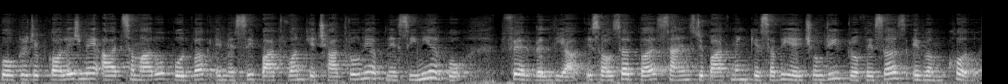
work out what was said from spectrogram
कोऑपरेटिव कॉलेज में आज समारोह पूर्वक एमएससी पार्ट वन के छात्रों ने अपने सीनियर को फेयरवेल दिया। इस अवसर पर साइंस डिपार्टमेंट के सभी एचओडी प्रोफेसर एवं खुद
